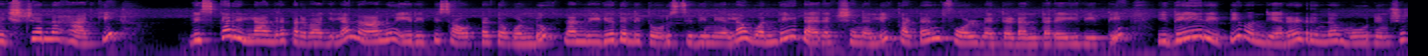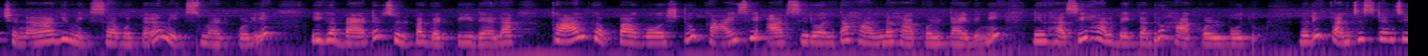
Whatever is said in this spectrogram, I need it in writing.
ಮಿಕ್ಸ್ಚರ್ನ ಹಾಕಿ ವಿಸ್ಕರ್ ಇಲ್ಲ ಅಂದರೆ ಪರವಾಗಿಲ್ಲ. ನಾನು ಈ ರೀತಿ ಸೌಟ ತಗೊಂಡು ನಾನು ವಿಡಿಯೋದಲ್ಲಿ ತೋರಿಸ್ತಿದ್ದೀನಿ ಅಲ್ಲ, ಒಂದೇ ಡೈರೆಕ್ಷನಲ್ಲಿ ಕಟ್ ಆ್ಯಂಡ್ ಫೋಲ್ಡ್ ಮೆಥಡ್ ಅಂತಾರೆ ಈ ರೀತಿ. ಇದೇ ರೀತಿ ಒಂದು ಎರಡರಿಂದ ಮೂರು ನಿಮಿಷ ಚೆನ್ನಾಗಿ ಮಿಕ್ಸ್ ಆಗೋ ಥರ ಮಿಕ್ಸ್ ಮಾಡ್ಕೊಳ್ಳಿ. ಈಗ ಬ್ಯಾಟರ್ ಸ್ವಲ್ಪ ಗಟ್ಟಿ ಇದೆ ಅಲ್ಲ, ಕಾಲು ಕಪ್ ಆಗುವಷ್ಟು ಕಾಯಿಸಿ ಆರಿಸಿರೋ ಅಂಥ ಹಾಲನ್ನ ಹಾಕ್ಕೊಳ್ತಾ ಇದ್ದೀನಿ. ನೀವು ಹಸಿ ಹಾಲು ಬೇಕಾದರೂ ಹಾಕ್ಕೊಳ್ಬೋದು ನೋಡಿ ಕನ್ಸಿಸ್ಟೆನ್ಸಿ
